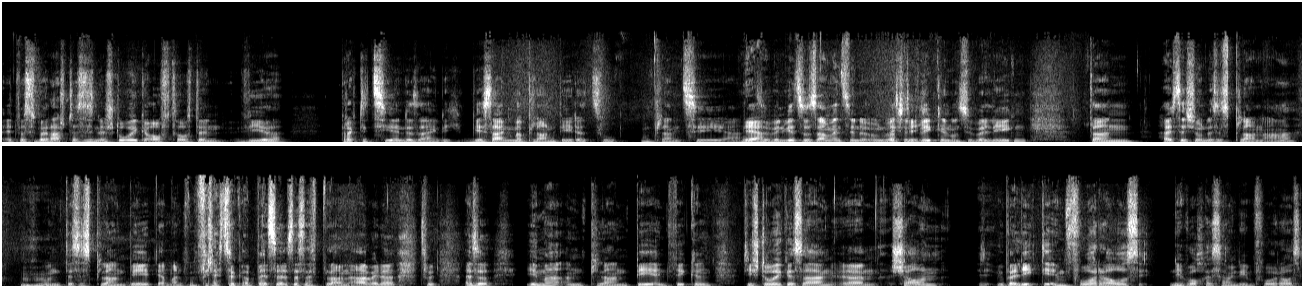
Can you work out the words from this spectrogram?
etwas überrascht, dass es in der Stoik auftaucht, denn wir praktizieren das eigentlich. Wir sagen immer Plan B dazu und Plan C. Ja? Ja. Also wenn wir zusammen sind und irgendwas Richtig. entwickeln, uns überlegen, dann heißt es schon, das ist Plan A Mhm. und das ist Plan B, der manchmal vielleicht sogar besser ist als das Plan A, wenn er zu, also immer einen Plan B entwickeln. Die Stoiker sagen, ähm, schauen, überleg dir im Voraus, eine Woche sagen die im Voraus,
